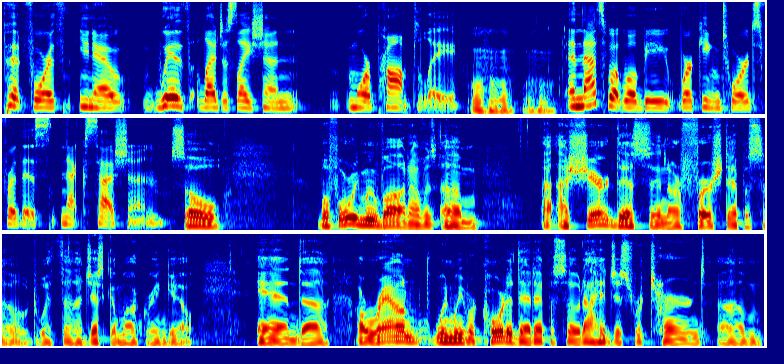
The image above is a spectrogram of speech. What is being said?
put forth, you know, with legislation more promptly. And that's what we'll be working towards for this next session. So, before we move on, I was um, I, I shared this in our first episode with uh, Jessica Mock Rangel, and uh, around when we recorded that episode, I had just returned. Um,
